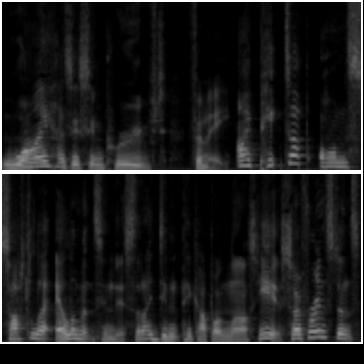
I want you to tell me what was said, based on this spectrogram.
why has this improved for me. I picked up on subtler elements in this that I didn't pick up on last year. So, for instance,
